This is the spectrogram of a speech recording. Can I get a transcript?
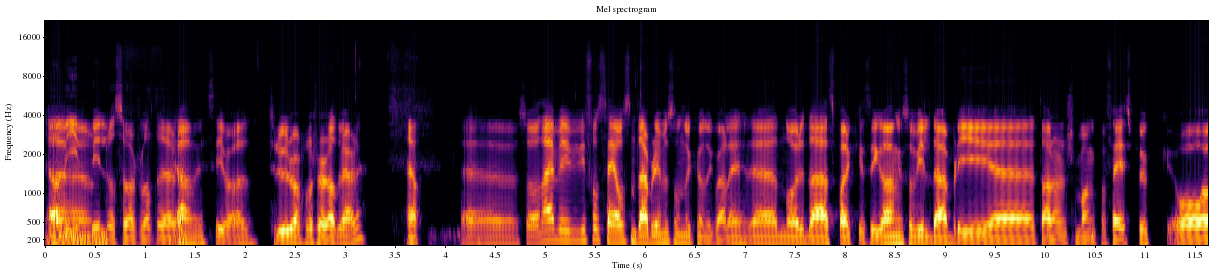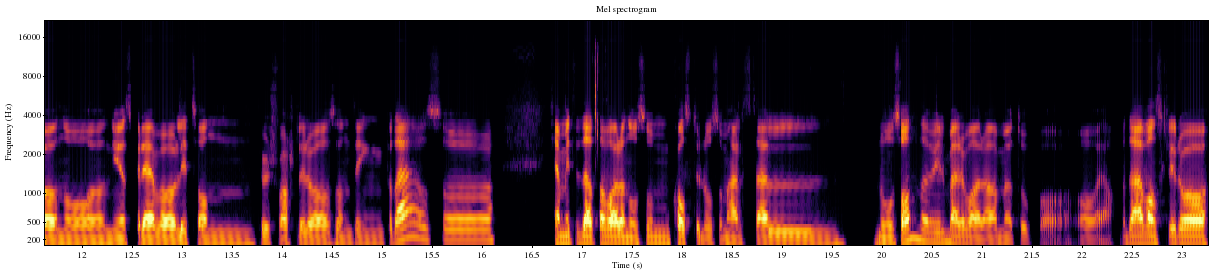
Ja, vi Eh, innbiller oss i hvert fall at det er det. ja, vi sier, tror i hvert fall sjøl at vi er det. Ja. Eh, så nei, vi, vi får se åssen det blir med sånne kundekvelder. Uh, når det sparkes i gang, så vil det bli uh, et arrangement på Facebook og noe nyhetsbrev og litt sånn push-varsler og sånne ting på det. Og så kommer ikke det til å være noe som koster noe som helst eller noe sånn. Det vil bare være å møte opp og, og ja. Men det er vanskeligere å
